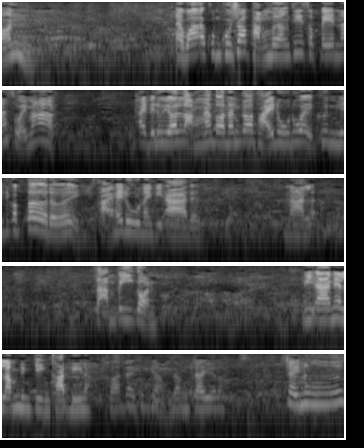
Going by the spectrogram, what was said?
อน แต่ว่าคุณครูชอบผังเมืองที่สเปนนะ สวยมาก ใครไปดูย้อนหลังนะ ตอนนั้นก็ถ่ายดูด้วยขึ้นเฮลิคอปเตอร์เลย ถ่ายให้ดูใน VR เลยนานละสามปีก่อน VR เนี่ยล้ำจริง ๆคัสนี้นะคัสได้ทุกอย่างดังใจอะไรใจนึก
